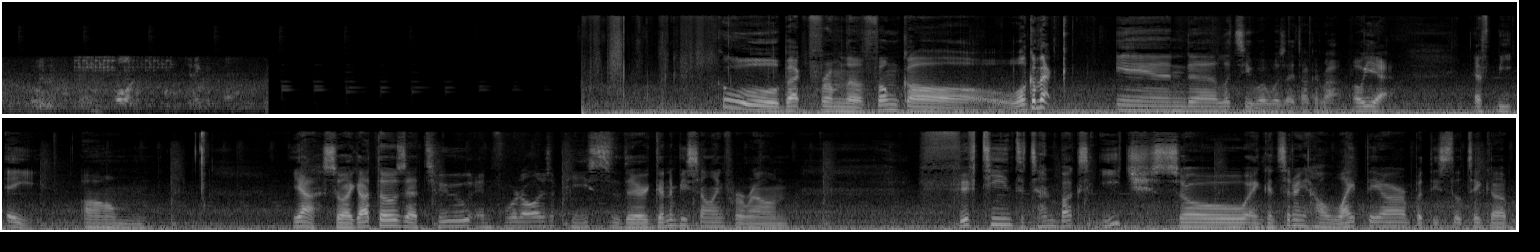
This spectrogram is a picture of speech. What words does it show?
Cool, back from the phone call. Welcome back. And uh, let's see, what was I talking about? Oh yeah, FBA. Um, yeah, so I got those at two and four dollars a piece. They're gonna be selling for around 15 to 10 bucks each. So, and considering how light they are, but they still take up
